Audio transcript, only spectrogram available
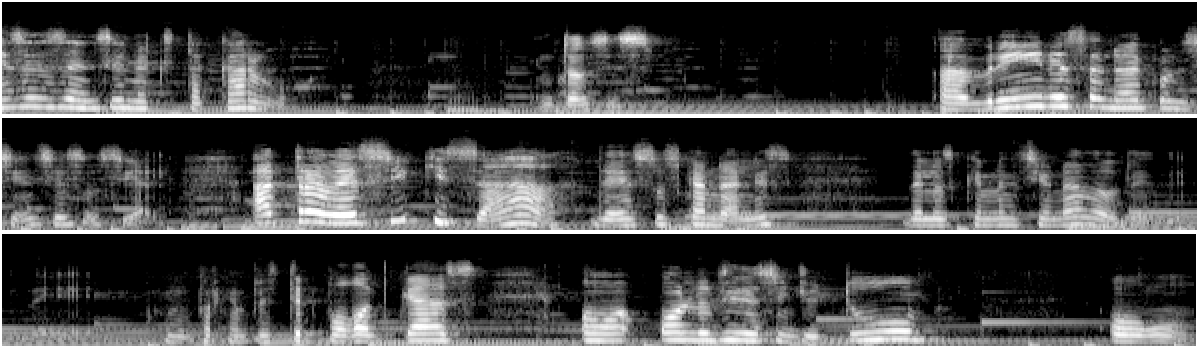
esa esencia que está a cargo. Entonces, abrir esa nueva conciencia social. A través, sí, quizá, de esos canales de los que he mencionado, de, como por ejemplo este podcast, o, los videos en YouTube, o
